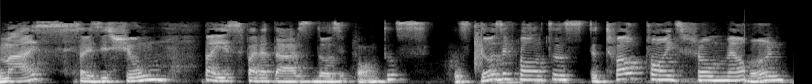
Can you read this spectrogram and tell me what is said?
Mas só existe um país para dar os 12 pontos. Os 12 pontos, the 12 points from Melbourne.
